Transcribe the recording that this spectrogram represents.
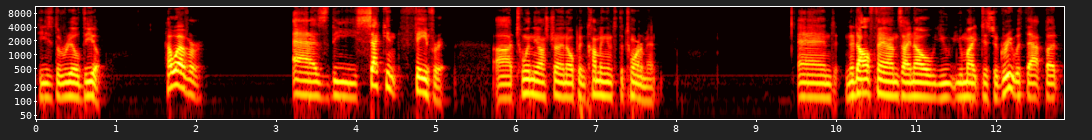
He's the real deal. However, as the second favorite uh, to win the Australian Open coming into the tournament. And Nadal fans, I know you, you might disagree with that, but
